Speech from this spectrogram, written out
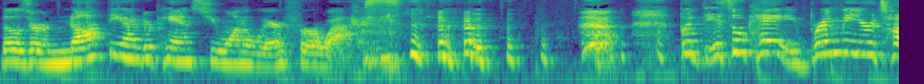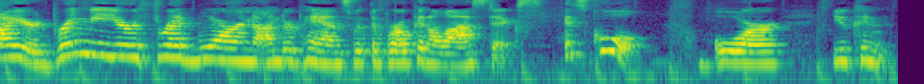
those are not the underpants you want to wear for a wax. but it's okay. Bring me your tired. Bring me your thread worn underpants with the broken elastics. It's cool. Or you can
